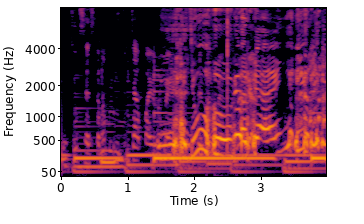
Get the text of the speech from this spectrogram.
Belum sukses karena belum tercapai. Lu Iya juga anjing.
